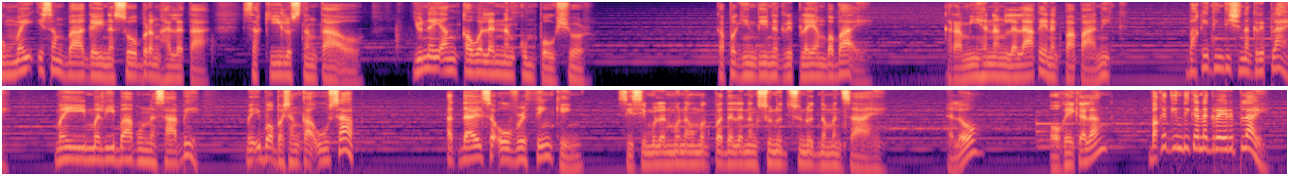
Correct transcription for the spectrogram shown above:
Kung may isang bagay na sobrang halata sa kilos ng tao, yun ay ang kawalan ng composure. Kapag hindi nag-reply ang babae, karamihan ng lalaki nagpapanik. Bakit hindi siya nag-reply? May mali ba akong nasabi? May iba ba siyang kausap? At dahil sa overthinking, sisimulan mo nang magpadala ng sunod-sunod na mensahe. Hello? Okay ka lang? Bakit hindi ka nagre-reply?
